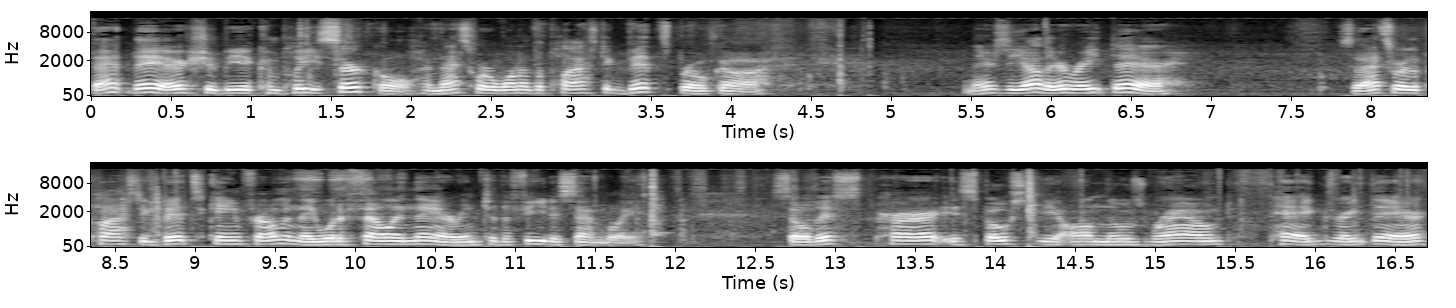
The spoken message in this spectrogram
That there should be a complete circle, and that's where one of the plastic bits broke off. And there's the other right there. So that's where the plastic bits came from, and they would have fell in there into the feed assembly. So this part is supposed to be on those round pegs right there.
